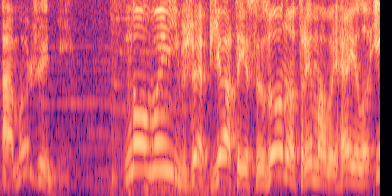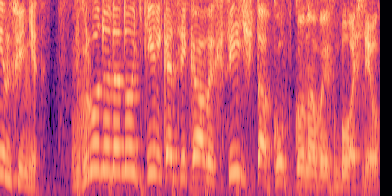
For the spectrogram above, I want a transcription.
А може ні. Новий вже п'ятий сезон отримав і Halo Infinite. В гру додадуть кілька цікавих фіч та кубку нових босів.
